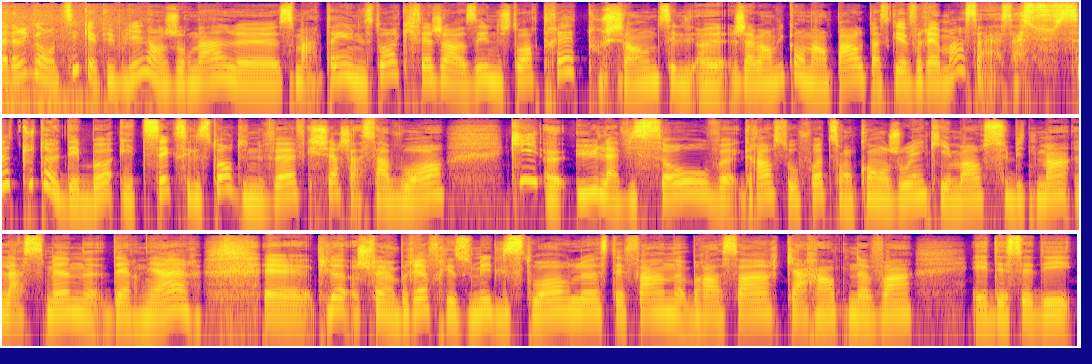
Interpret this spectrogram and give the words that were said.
Valérie Gontier qui a publié dans le journal euh, ce matin une histoire qui fait jaser, une histoire très touchante. Euh, j'avais envie qu'on en parle parce que vraiment, ça, suscite tout un débat éthique. C'est l'histoire d'une veuve qui cherche à savoir qui a eu la vie sauve grâce au foie de son conjoint qui est mort subitement la semaine dernière. Euh, puis là, je fais un bref résumé de l'histoire. Stéphane Brasseur, 49 ans, est décédé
